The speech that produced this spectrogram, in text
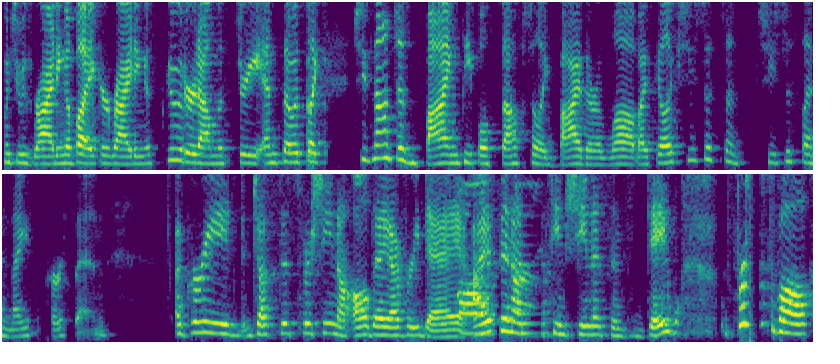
when she was riding a bike or riding a scooter down the street. And so it's like she's not just buying people stuff to like buy their love. I feel like she's just a she's just a nice person. Agreed. Justice for Scheana all day, every day. Oh. I've been on Team Scheana since day one. First of all,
